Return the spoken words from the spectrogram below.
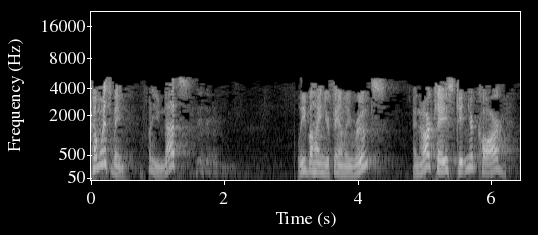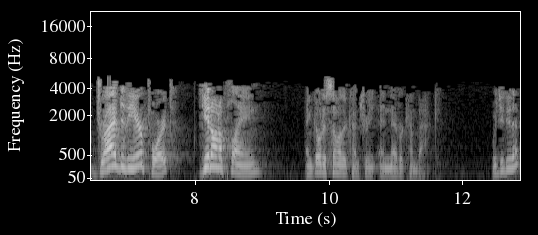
Come with me. What are you nuts? Leave behind your family roots. And in our case, get in your car, drive to the airport, get on a plane, and go to some other country and never come back. Would you do that?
